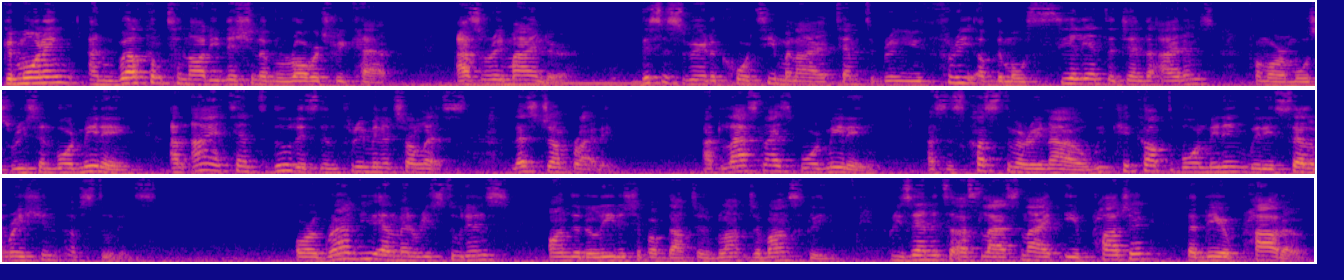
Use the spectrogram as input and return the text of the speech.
Good morning and welcome to another edition of the Roberts Recap. As a reminder, this is where the core team and I attempt to bring you three of the most salient agenda items from our most recent board meeting, and I attempt to do this in three minutes or less. Let's jump right in. At last night's board meeting, as is customary now, we kick off the board meeting with a celebration of students. Our Grandview Elementary students, under the leadership of Dr. Jablonski, presented to us last night a project that they are proud of.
